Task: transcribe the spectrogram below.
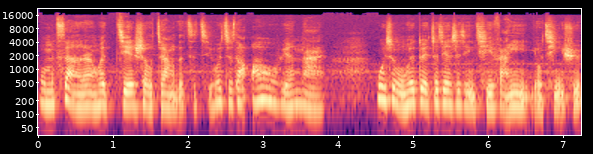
我们自然而然会接受这样的自己，会知道哦，原来为什么我会对这件事情起反应、有情绪？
